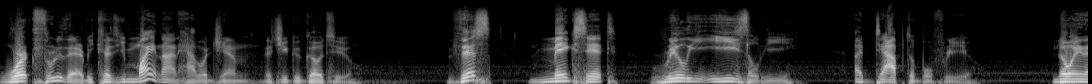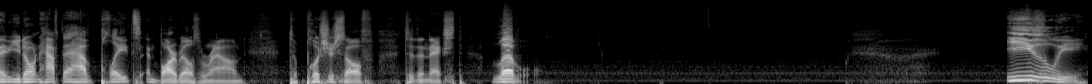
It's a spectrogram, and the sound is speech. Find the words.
work through there because you might not have a gym that you could go to. This makes it really easily adaptable for you, knowing that you don't have to have plates and barbells around to push yourself to the next level. Easily,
